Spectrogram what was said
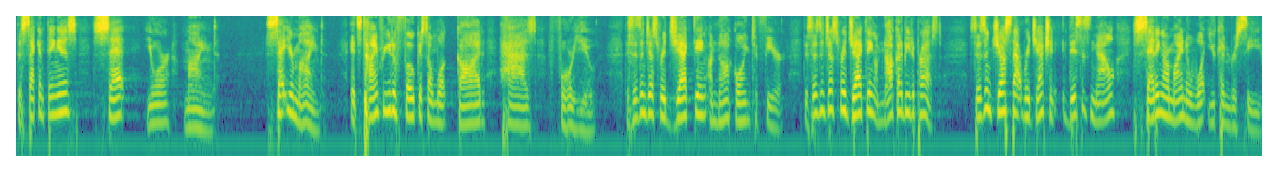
The second thing is set your mind. Set your mind. It's time for you to focus on what God has for you. This isn't just rejecting, I'm not going to fear. This isn't just rejecting, I'm not going to be depressed. This isn't just that rejection. This is now setting our mind on what you can receive.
